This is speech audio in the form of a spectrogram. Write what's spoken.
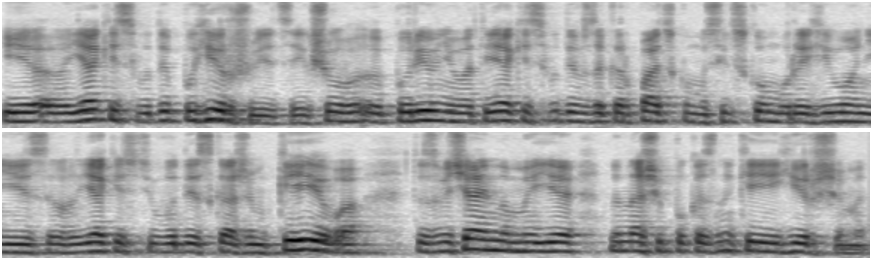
і е, якість води погіршується. Якщо е, порівнювати якість води в Закарпатському сільському регіоні з якістю води, скажімо, Києва, то звичайно ми є наші показники є гіршими.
